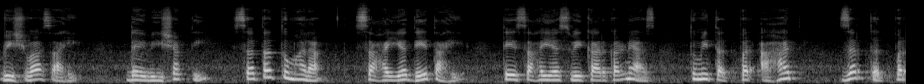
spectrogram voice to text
विश्वास आहे. दैवी शक्ती सतत तुम्हाला सहाय्य देत आहे. ते सहाय्य स्वीकार करण्यास तुम्ही तत्पर आहात. जर तत्पर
